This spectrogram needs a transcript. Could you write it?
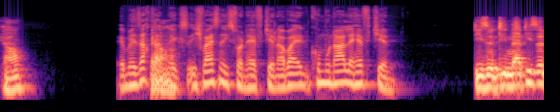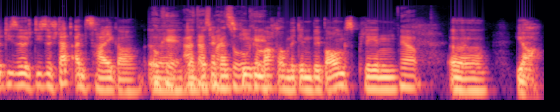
Ja. ja mir sagt ja. das nichts. Ich weiß nichts von Heftchen, aber kommunale Heftchen. Diese, die, na, diese, diese, diese Stadtanzeiger. Äh, okay, äh, da Ach, wird ja ganz viel okay. gemacht, auch mit den Bebauungsplänen. Ja. Äh, ja,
